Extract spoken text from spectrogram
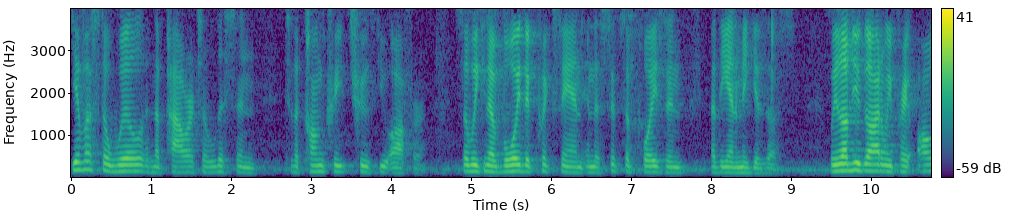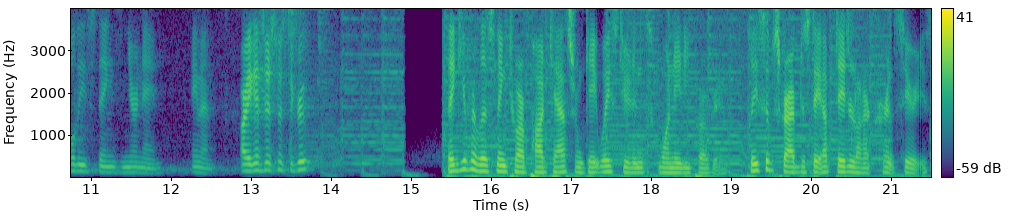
Give us the will and the power to listen to the concrete truth you offer so we can avoid the quicksand and the sips of poison that the enemy gives us. We love you, God, and we pray all these things in your name. Amen. All right, you guys are dismissed to group. Thank you for listening to our podcast from Gateway Students 180 program. Please subscribe to stay updated on our current series.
